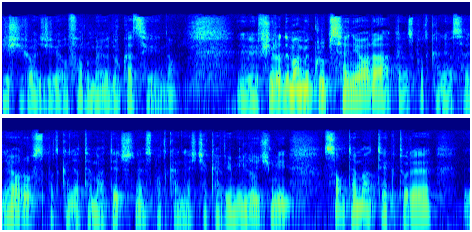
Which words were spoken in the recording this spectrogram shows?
jeśli chodzi o formę edukacyjną. Y, W środę mamy klub seniora, spotkania seniorów, spotkania tematyczne, spotkania z ciekawymi ludźmi. Są tematy, które y,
